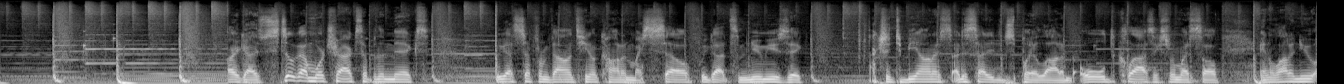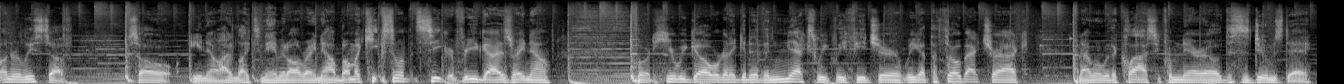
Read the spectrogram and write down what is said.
All right, guys, still got more tracks up in the mix. We got stuff from Valentino Khan and myself. We got some new music. Actually, to be honest, I decided to just play a lot of old classics for myself and a lot of new unreleased stuff. So, you know, I'd like to name it all right now, but I'm gonna keep some of it secret for you guys right now. But here we go. We're gonna get into the next weekly feature. We got the throwback track, and I went with a classic from Nero. This is Doomsday.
